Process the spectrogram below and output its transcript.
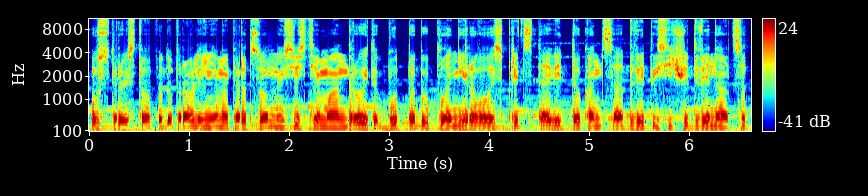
Устройство под управлением операционной системы Android будто бы планировалось представить до конца 2012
